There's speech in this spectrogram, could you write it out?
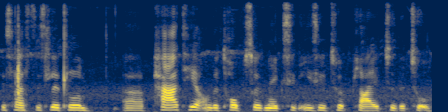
This has this little uh, pad here on the top so it makes it easier to apply to the tool.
